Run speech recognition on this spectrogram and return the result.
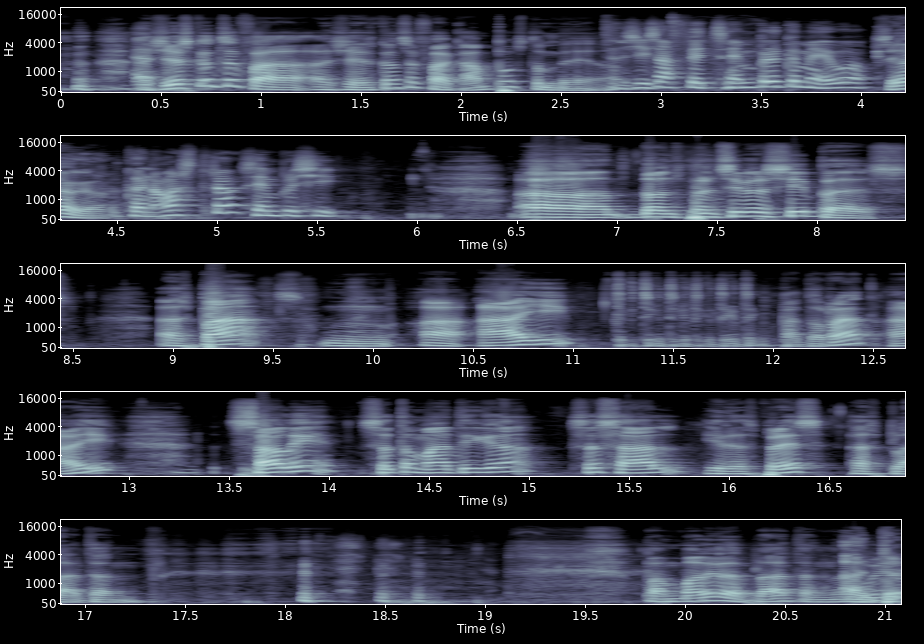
Així és com se fa, així és com se fa a Campos, també. Eh? Així s'ha fet sempre que meva. Sí, o què? Que nostra, sempre així. Uh, doncs principi arxipes, el pa, mm, uh, all, tic, tic, tic, tic, tic, tic, pa torrat, all, soli, la tomàtica, la sal i després el plàtan. pa amb oli de plàtan, no? Entre,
